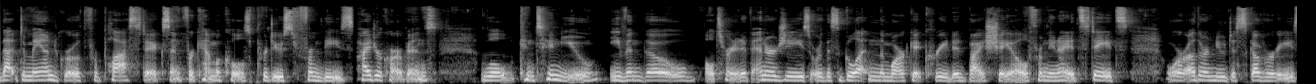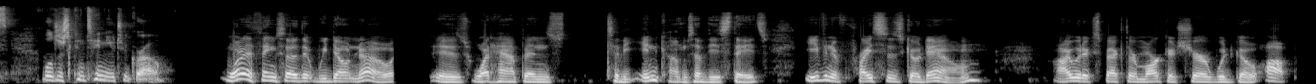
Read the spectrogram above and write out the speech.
that demand growth for plastics and for chemicals produced from these hydrocarbons will continue, even though alternative energies or this glut in the market created by shale from the United States or other new discoveries will just continue to grow. One of the things, though, that we don't know is what happens to the incomes of these states. Even if prices go down, I would expect their market share would go up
